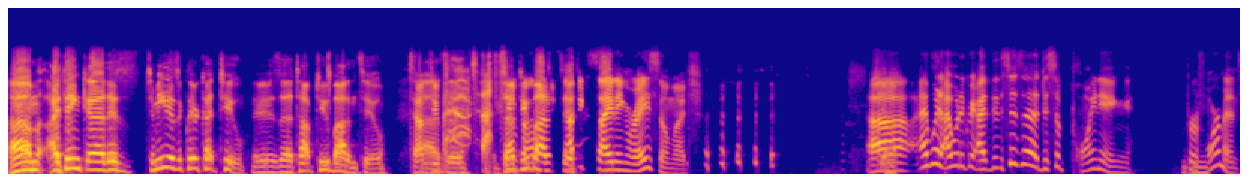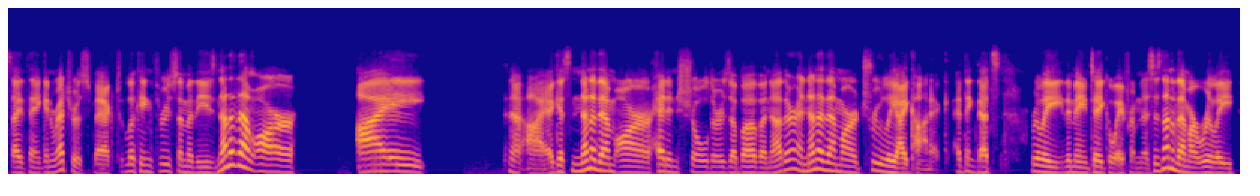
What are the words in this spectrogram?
Um, I think uh, there's to me there's a clear cut two. There's a top two, bottom two. Top Uh, two, so- top, top two, two, bottom bottom two. two. Stop exciting Ray so much. Uh, I would I would agree. I, this is a disappointing performance. I think in retrospect, looking through some of these, none of them are. I. I. I guess none of them are head and shoulders above another, and none of them are truly iconic. I think that's really the main takeaway from this. Is none of them are really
